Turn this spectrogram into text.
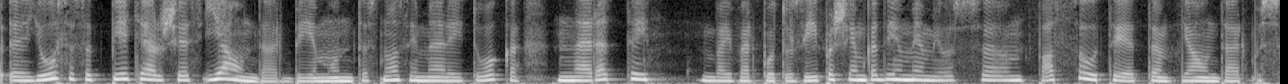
jūs esat pieķērušies jaundarbiem, un tas nozīmē arī to, ka nereti vai varbūt uz īpašiem gadījumiem jūs um, pasūtiet um, jaundarbus?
